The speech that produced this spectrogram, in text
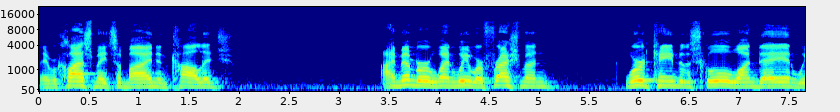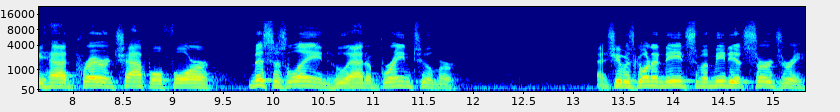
They were classmates of mine in college. I remember when we were freshmen, word came to the school one day and we had prayer in chapel for Mrs. Lane, who had a brain tumor. And she was going to need some immediate surgery.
